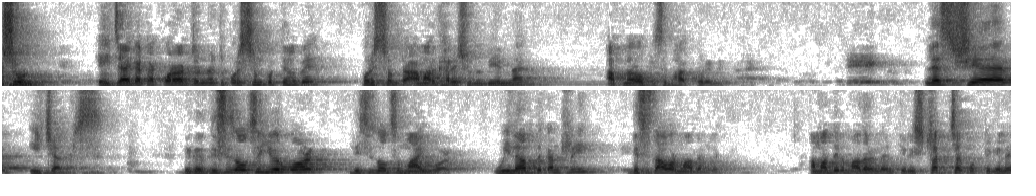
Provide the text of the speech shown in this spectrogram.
আসুন, এই জায়গাটা করার জন্য একটু পরিশ্রম করতে হবে। পরিশ্রমটা আমার ঘাড়ে শুধু দিন না, আপনারাও কিছু ভাগ করে নেন। Let's share each others because this is also your work this is also my work we love the country this is our motherland আমাদের মাদারল্যান্ডকে রিস্ট্রাকচার করতে গেলে,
